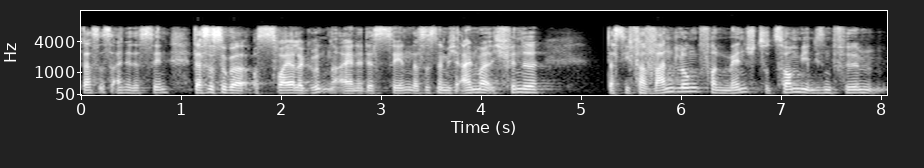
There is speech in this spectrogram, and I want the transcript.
das ist eine der Szenen. Das ist sogar aus zweierlei Gründen eine der Szenen. Das ist nämlich einmal, ich finde, dass die Verwandlung von Mensch zu Zombie in diesem Film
